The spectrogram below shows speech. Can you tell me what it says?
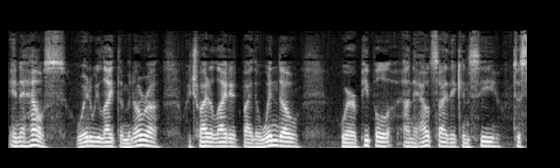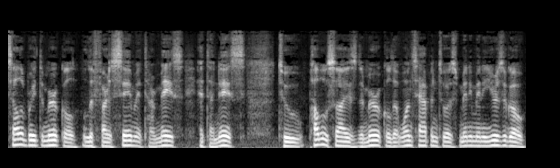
in a house. Where do we light the menorah? We try to light it by the window where people on the outside they can see to celebrate the miracle, lifarsem et harmes et anes, to publicize the miracle that once happened to us many, many years ago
